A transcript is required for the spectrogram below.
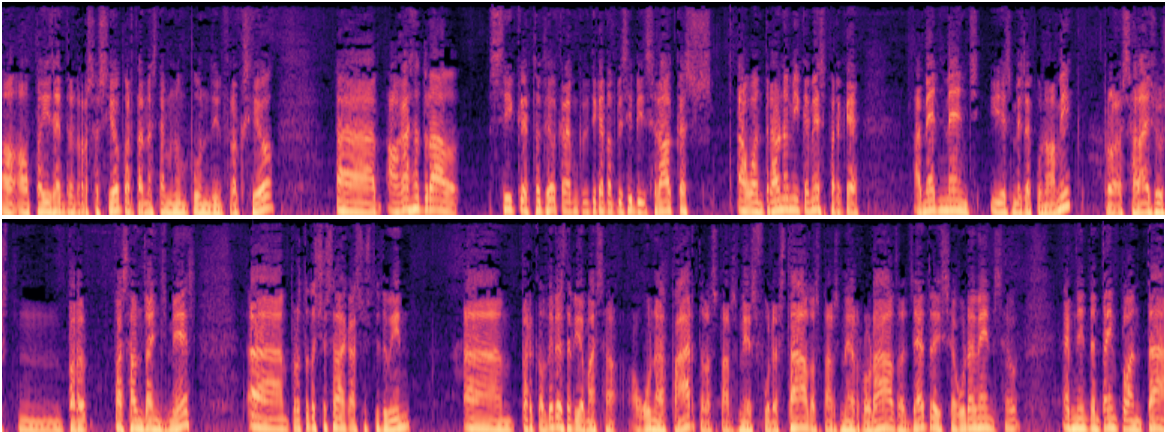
el, el país entra en recessió per tant estem en un punt d'inflexió uh, el gas natural sí que tot i el que hem criticat al principi serà el que aguantarà una mica més perquè emet menys i és més econòmic però serà just mm, per passar uns anys més eh, però tot això s'ha d'acabar substituint eh, per calderes de biomassa alguna part, a les parts més forestals, les parts més rurals, etc. i segurament se- hem d'intentar implantar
